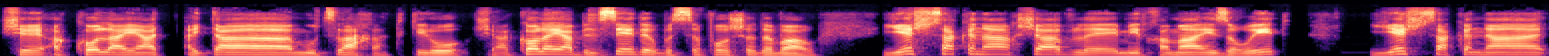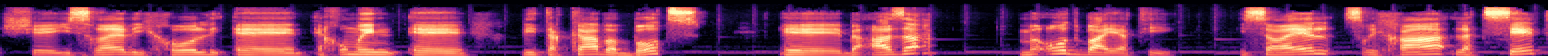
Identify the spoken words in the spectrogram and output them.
שהכל היה, הייתה מוצלחת, כאילו שהכל היה בסדר בסופו של דבר. יש סכנה עכשיו למלחמה אזורית, יש סכנה שישראל יכול, אה, איך אומרים, אה, להיתקע בבוץ אה, בעזה, מאוד בעייתי. ישראל צריכה לצאת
